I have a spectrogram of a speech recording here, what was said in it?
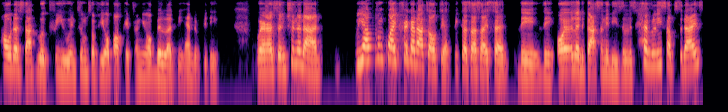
how does that work for you in terms of your pocket and your bill at the end of the day? Whereas in Trinidad, we haven't quite figured that out yet because as i said the the oil and gas and the diesel is heavily subsidized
